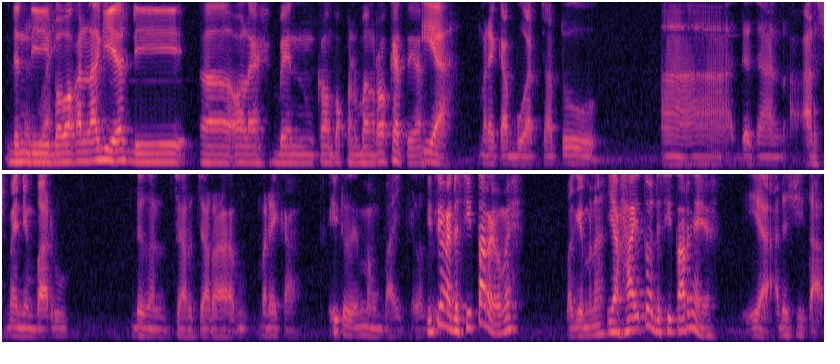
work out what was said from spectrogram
Dan dibawakan lagi ya di eh, oleh band kelompok penerbang roket ya. Iya, mereka buat satu uh, dengan aransemen yang baru dengan cara-cara mereka. Itu emang baik. lagu. Itu yang ada sitar ya Om ya? Bagaimana? Yang high itu ada sitarnya ya? Iya, ada sitar.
